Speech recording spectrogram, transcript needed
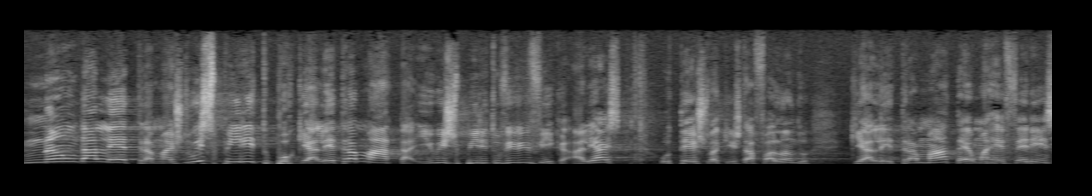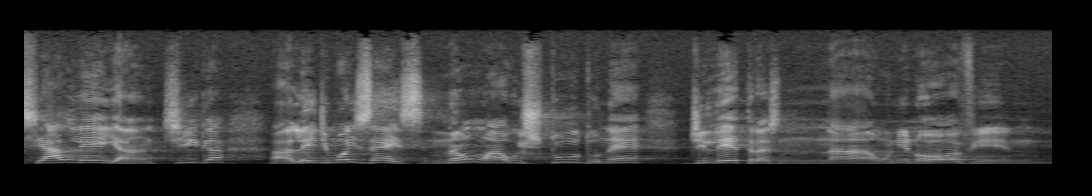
Não da letra, mas do espírito, porque a letra mata e o espírito vivifica. Aliás, o texto aqui está falando que a letra mata é uma referência à lei, à antiga, à lei de Moisés, não ao estudo né, de letras na Uninove,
